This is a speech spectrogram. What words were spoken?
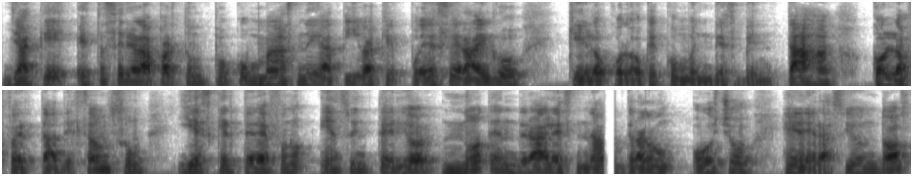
ya que esta sería la parte un poco más negativa que puede ser algo que lo coloque como en desventaja con la oferta de Samsung y es que el teléfono en su interior no tendrá el Snapdragon 8 generación 2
